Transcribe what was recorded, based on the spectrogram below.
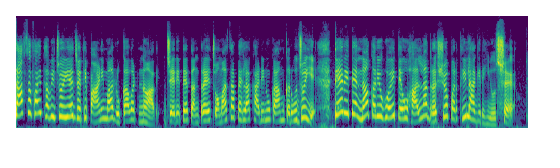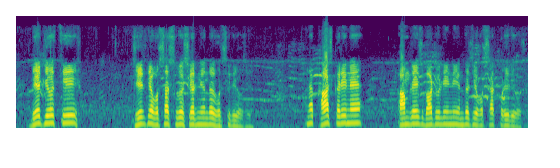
સાફ સફાઈ થવી જોઈએ જેથી પાણીમાં રૂકાવટ ન આવે. જે રીતે તંત્રએ ચોમાસા પહેલા ખાડીનું કામ કરવું જોઈએ, તે રીતે ન કર્યું હોય તેવું હાલના દ્રશ્યો પરથી લાગી રહ્યું છે. બે દિવસથી જે રીતે વરસાદ સુરત શહેરની અંદર વરસી રહ્યો છે. અને ખાસ કરીને કામરેજ બારડોલીની અંદર જે વરસાદ પડી રહ્યો છે,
